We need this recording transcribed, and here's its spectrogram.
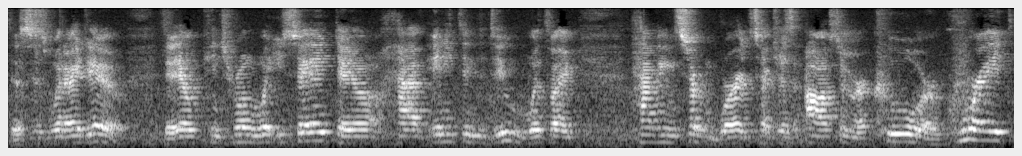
This is what I do. They don't control what you say. They don't have anything to do with like having certain words such as awesome or cool or great.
